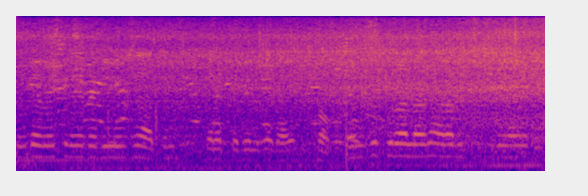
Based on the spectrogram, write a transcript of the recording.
Burada vekileye de bir imza atın. Denetlediğinize dair. Temizlik araba riayet ediyorsunuz.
